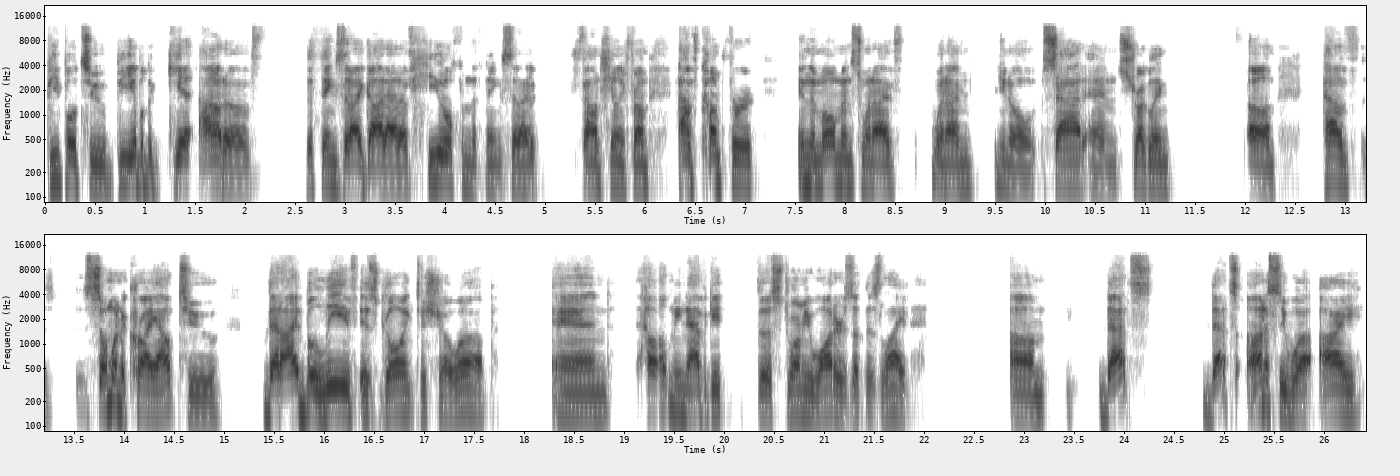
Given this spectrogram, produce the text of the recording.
people to be able to get out of the things that I got out of, heal from the things that I found healing from, have comfort in the moments when I've when I'm, you know, sad and struggling. Um, have someone to cry out to that I believe is going to show up and help me navigate the stormy waters of this life. Um, that's that's honestly what I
